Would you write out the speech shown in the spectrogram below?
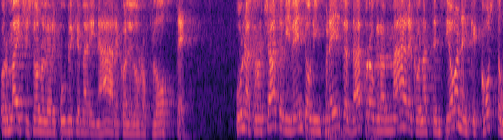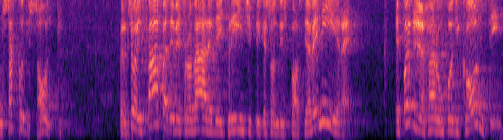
Ormai ci sono le repubbliche marinare con le loro flotte. Una crociata diventa un'impresa da programmare con attenzione che costa un sacco di soldi. Perciò il Papa deve trovare dei principi che sono disposti a venire e poi bisogna fare un po' di conti.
